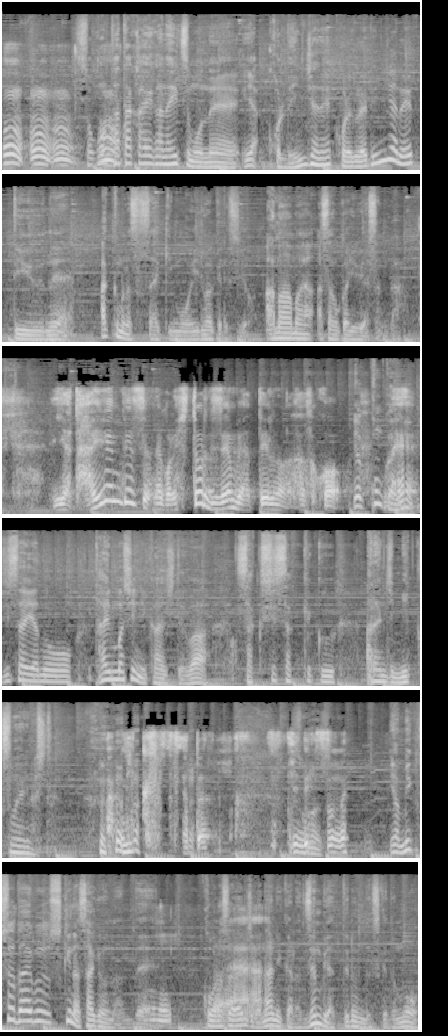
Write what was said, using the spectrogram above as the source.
うんうんうん、そこの戦いがねいつもねいやこれでいいんじゃね？これぐらいでいいんじゃね？っていうね悪魔のささやきもいるわけですよ。甘々浅岡優也さんがいや大変ですよね。これ一人で全部やっているのがそこ。いや今回、ね、実際あのタイムマシンに関しては作詞作曲アレンジミックスもやりました。ミックスやった。好きですね。いやミックスはだいぶ好きな作業なんで、うん、コーラスアレンジが何から全部やってるんですけども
